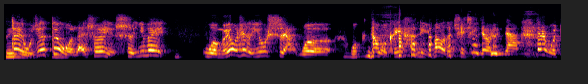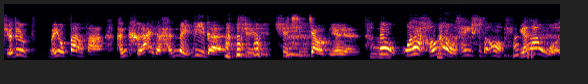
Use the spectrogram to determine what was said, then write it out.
对，我觉得对我来说也是，因为。我没有这个优势啊，我我那我可以很礼貌的去请教人家，但是我绝对没有办法很可爱的、很美丽的去 去请教别人。那我在很晚我才意识到，哦，原来我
